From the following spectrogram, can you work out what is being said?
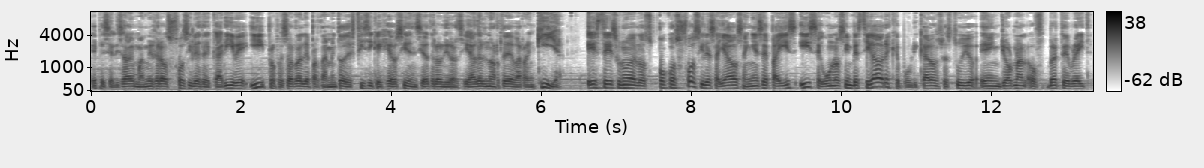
especializado en mamíferos fósiles del Caribe y profesor del Departamento de Física y Geociencias de la Universidad del Norte de Barranquilla. Este es uno de los pocos fósiles hallados en ese país y según los investigadores que publicaron su estudio en Journal of Vertebrate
